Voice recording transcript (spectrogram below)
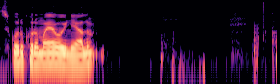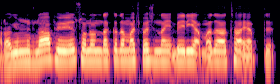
skoru korumaya oynayalım. Karagümrük ne yapıyor ya? Son 10 dakikada maç başından beri yapmadığı hata yaptı.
